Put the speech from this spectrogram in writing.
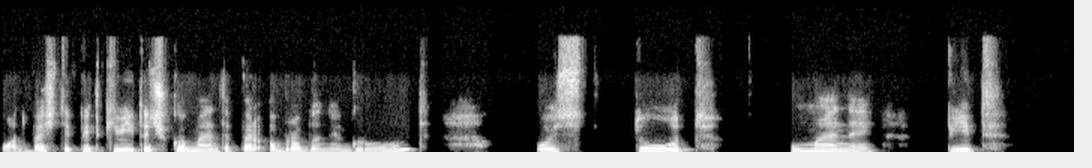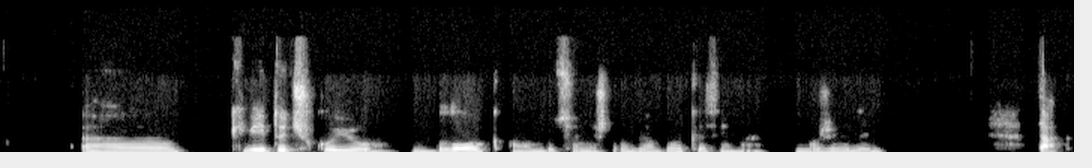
От, бачите, під квіточкою у мене тепер оброблений ґрунт. Ось тут у мене під е, квіточкою блок, а мабуть, сьогоднішні два блоки займає, може один. Так,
